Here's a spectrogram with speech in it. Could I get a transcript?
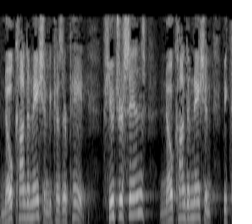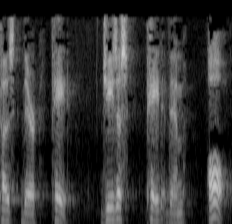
no condemnation because they're paid. Future sins, no condemnation because they're paid. Jesus paid them all.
